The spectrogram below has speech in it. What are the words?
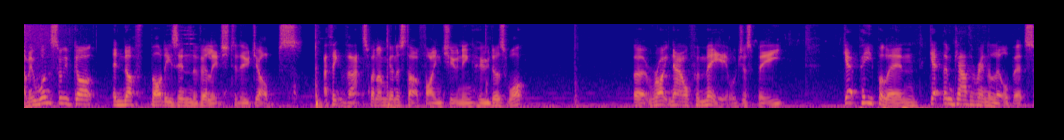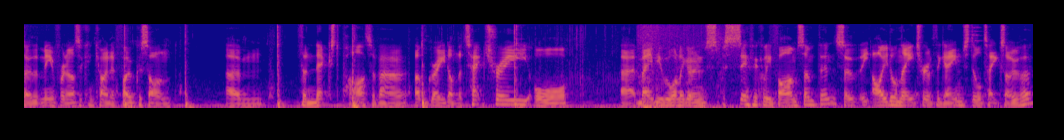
I mean, once we've got enough bodies in the village to do jobs, I think that's when I'm going to start fine-tuning who does what. But right now, for me, it will just be get people in, get them gathering a little bit so that me and Frinator can kind of focus on um, the next part of our upgrade on the tech tree, or uh, maybe we want to go and specifically farm something so the idle nature of the game still takes over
